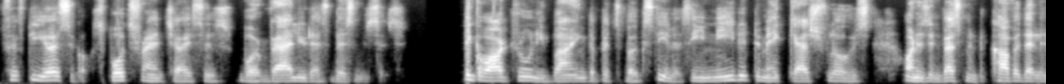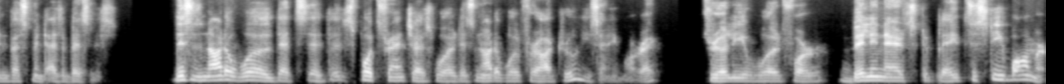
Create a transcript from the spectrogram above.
50 years ago, sports franchises were valued as businesses. Think of Art Rooney buying the Pittsburgh Steelers. He needed to make cash flows on his investment to cover that investment as a business. This is not a world that's uh, the sports franchise world is not a world for Art Rooney's anymore, right? It's really a world for billionaires to play. It's a Steve Ballmer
